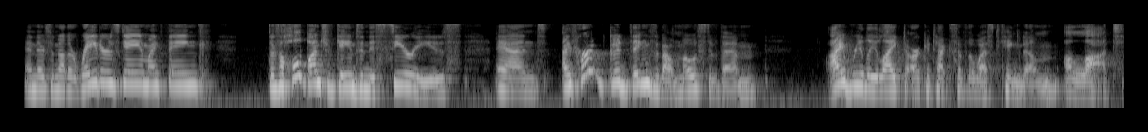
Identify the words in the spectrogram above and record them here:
and there's another Raiders game, I think there's a whole bunch of games in this series and i've heard good things about most of them i really liked architects of the west kingdom a lot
